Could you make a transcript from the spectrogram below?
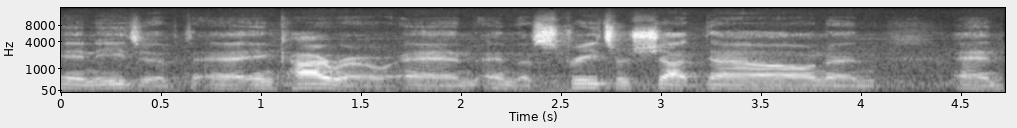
in Egypt, uh, in Cairo, and, and the streets are shut down and, and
